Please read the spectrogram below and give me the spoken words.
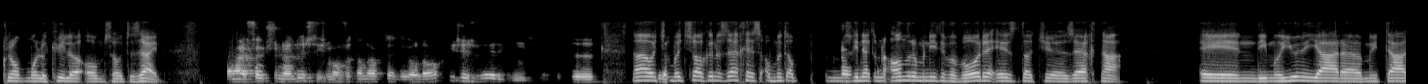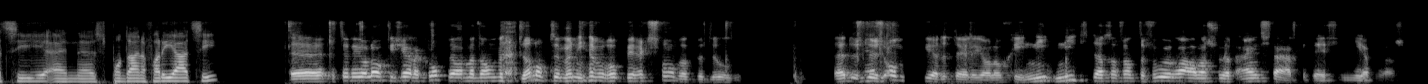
klomp moleculen om zo te zijn. Ja, functionalistisch, maar of het dan ook teleologisch is, weet ik niet. Nou, wat je, wat je zou kunnen zeggen is, om het op, misschien net op een andere manier te verwoorden, is dat je zegt, nou, in die miljoenen jaren mutatie en uh, spontane variatie. Uh, teleologisch, ja, dat klopt wel, maar dan, dan op de manier waarop Bergson dat bedoelde. Uh, dus, ja. dus omgekeerde teleologie. Niet, niet dat er van tevoren al een soort eindstaat gedefinieerd was.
